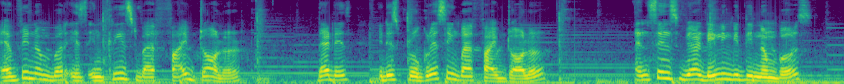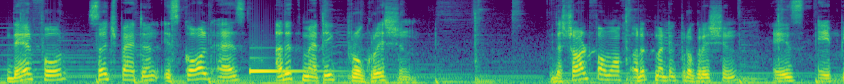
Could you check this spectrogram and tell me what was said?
every number is increased by $5, that is, it is progressing by $5 and since we are dealing with the numbers, therefore such pattern is called as arithmetic progression. The short form of arithmetic progression is AP.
